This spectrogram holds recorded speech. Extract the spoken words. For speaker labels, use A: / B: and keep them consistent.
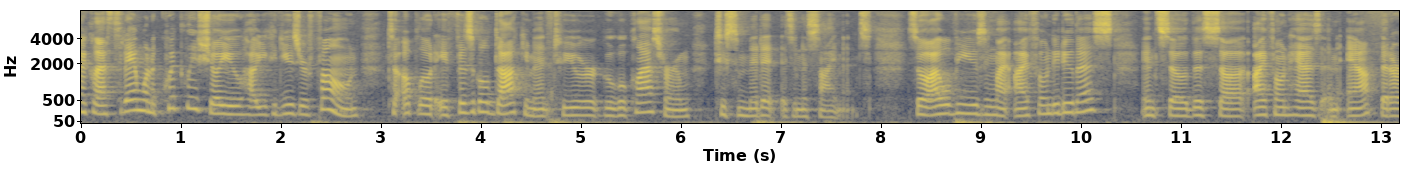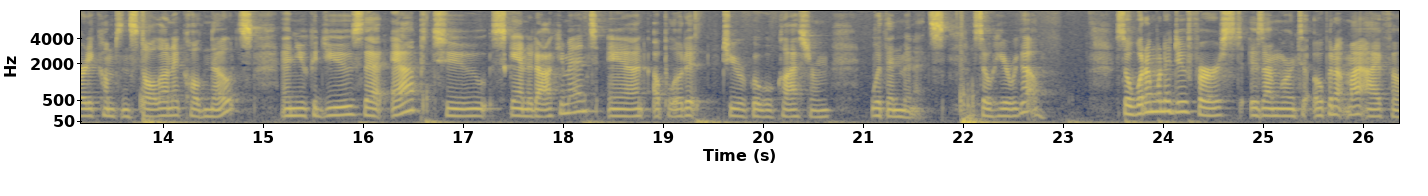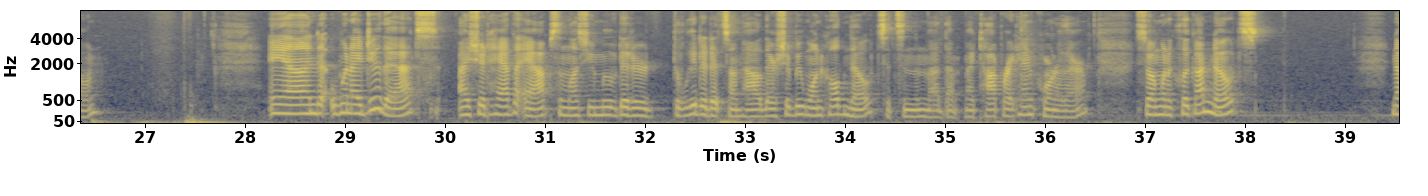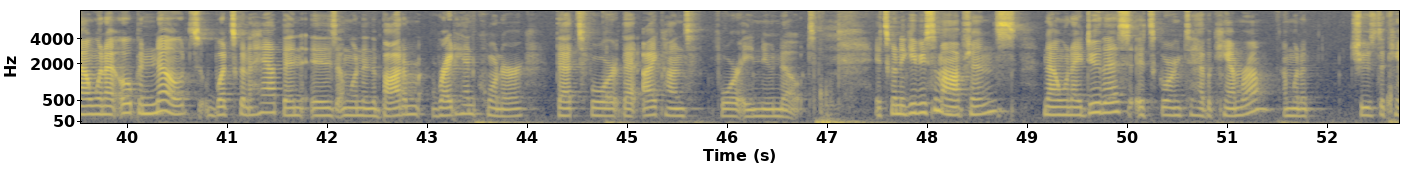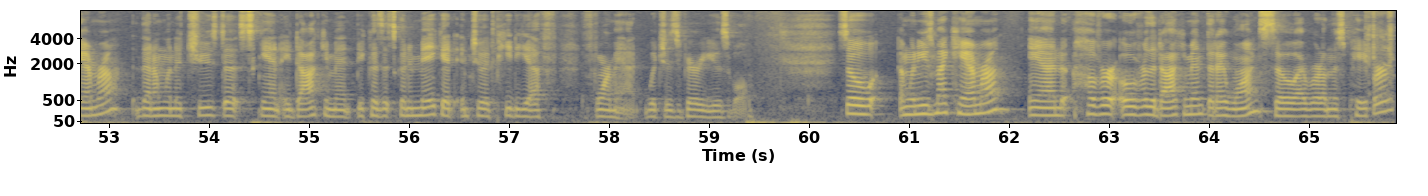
A: Hi class, today I want to quickly show you how you could use your phone to upload a physical document to your Google Classroom to submit it as an assignment. So I will be using my iPhone to do this, and so this uh, iPhone has an app that already comes installed on it called Notes, and you could use that app to scan a document and upload it to your Google Classroom within minutes. So here we go. So what I'm going to do first is I'm going to open up my iPhone, and when I do that, I should have the apps, unless you moved it or deleted it somehow. There should be one called Notes. It's in my, my top right hand corner there. So I'm going to click on Notes. Now, when I open Notes, what's going to happen is I'm going in the bottom right hand corner, that's for that icon's for a new note. It's going to give you some options. Now, when I do this, it's going to have a camera. I'm going to choose the camera, then I'm going to choose to scan a document because it's going to make it into a PDF format, which is very usable. So I'm going to use my camera and hover over the document that I want. So I wrote on this paper.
